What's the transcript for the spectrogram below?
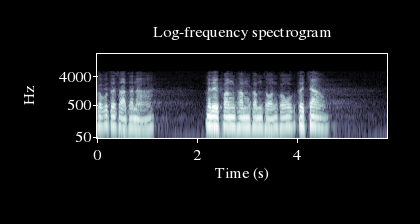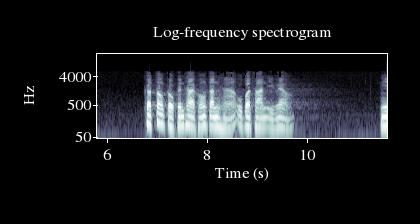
พระพุทธศาสนา ไม่ได้ฟังธรรมคำสอนของพระพุทธเจ้า ก็ต้องตกเป็นท่าของตัณหาอุปทานอีกแล้ว มี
